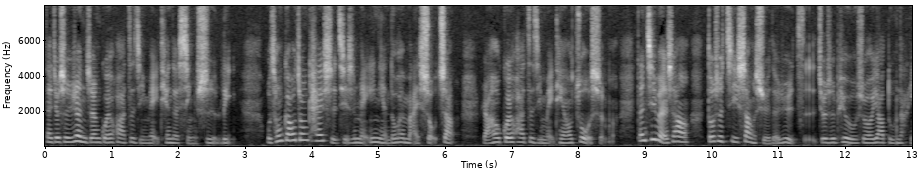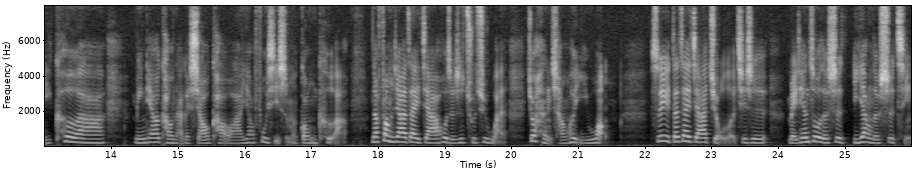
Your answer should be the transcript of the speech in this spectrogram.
那就是认真规划自己每天的行事历。我从高中开始，其实每一年都会买手账，然后规划自己每天要做什么，但基本上都是记上学的日子，就是譬如说要读哪一课啊，明天要考哪个小考啊，要复习什么功课啊。那放假在家或者是出去玩，就很常会遗忘，所以待在家久了，其实。每天做的是一样的事情，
